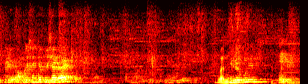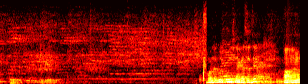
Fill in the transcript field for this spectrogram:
इकडे ऑपरेशनचे पेशंट आहे. पण इकडे कोणी? अवेलेबल कोणी आहे का सध्या हां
